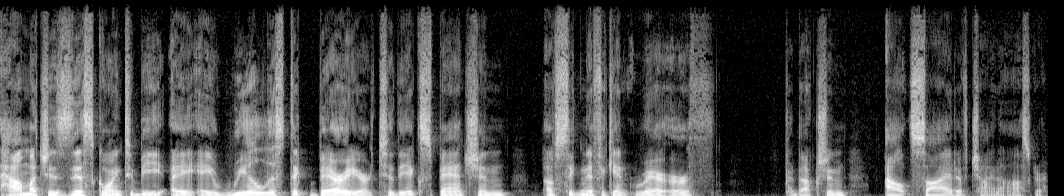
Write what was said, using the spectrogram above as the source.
how much is this going to be a, a realistic barrier to the expansion of significant rare earth production outside of China, Oscar?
